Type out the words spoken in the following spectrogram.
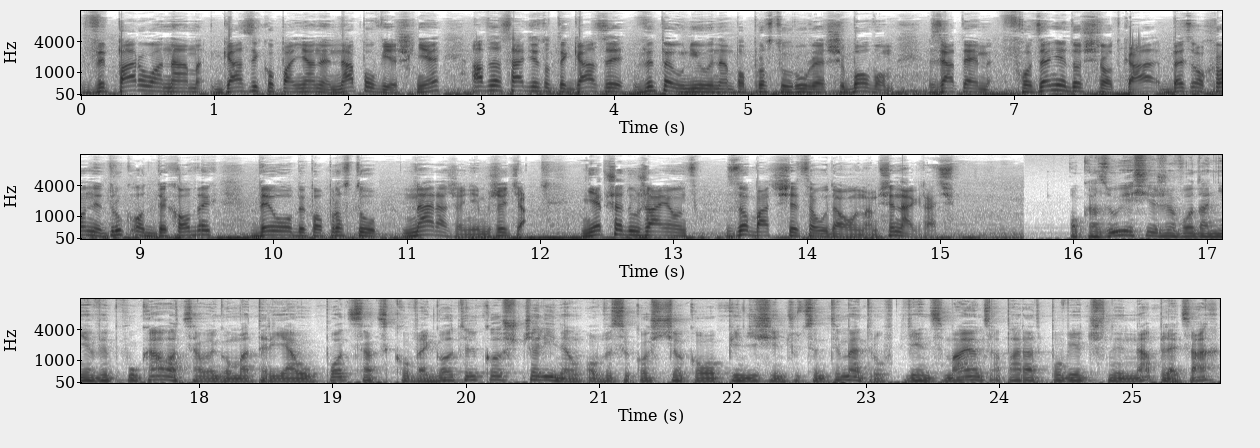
wyparła nam gazy kopalniane na powierzchnię, a w zasadzie to te gazy wypełniły nam po prostu rurę szybową. Zatem wchodzenie do środka bez ochrony dróg oddechowych byłoby po prostu narażeniem życia. Nie przedłużając, zobaczcie co udało nam się nagrać. Okazuje się, że woda nie wypłukała całego materiału podsadzkowego, tylko szczelinę o wysokości około 50 cm, więc mając aparat powietrzny na plecach,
